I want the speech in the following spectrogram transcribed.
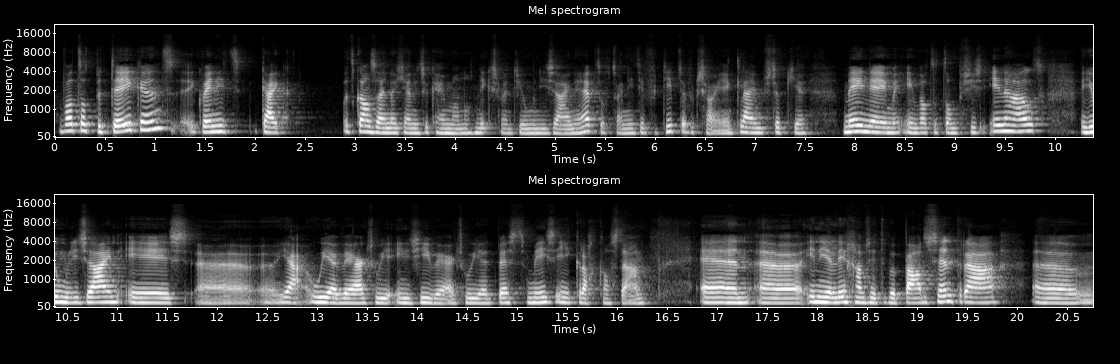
wat dat betekent, ik weet niet, kijk, het kan zijn dat jij natuurlijk helemaal nog niks met human design hebt of daar niet in verdiept hebt. Ik zal je een klein stukje meenemen in wat het dan precies inhoudt. Human design is uh, uh, ja, hoe jij werkt, hoe je energie werkt, hoe je het beste meest in je kracht kan staan. En uh, in je lichaam zitten bepaalde centra ehm,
